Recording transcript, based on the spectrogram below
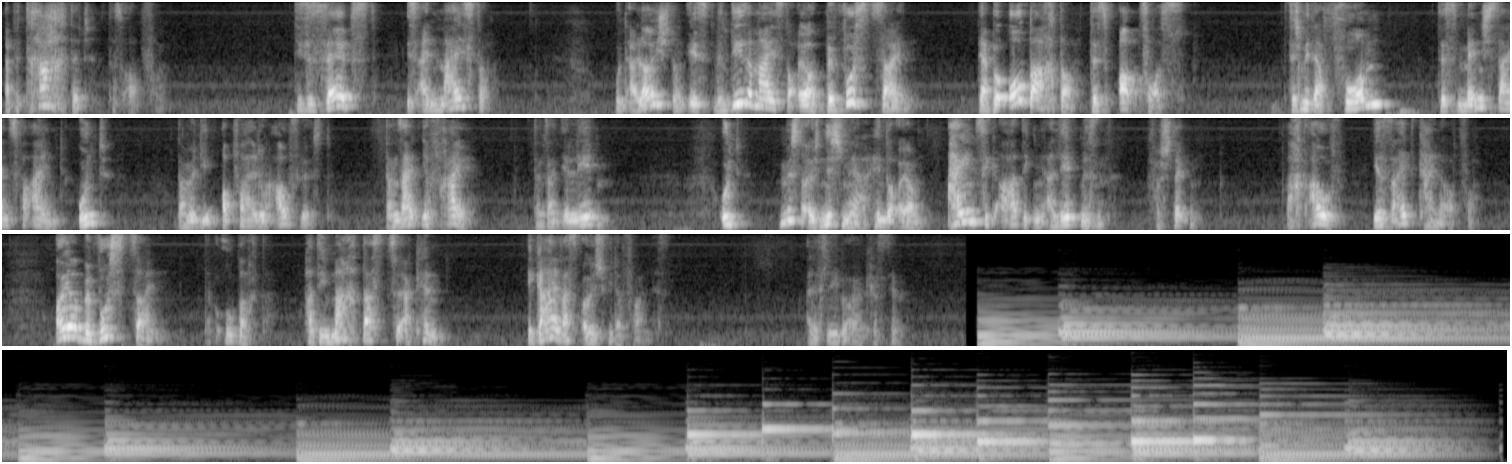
Er betrachtet das Opfer. Dieses Selbst ist ein Meister. Und Erleuchtung ist wenn dieser Meister Euer Bewusstsein, der Beobachter des Opfers, sich mit der Form des Menschseins vereint und damit die Opferhaltung auflöst, dann seid ihr frei, dann seid ihr Leben und müsst Euch nicht mehr hinter euren einzigartigen Erlebnissen verstecken. Wacht auf, ihr seid keine Opfer. Euer Bewusstsein, der Beobachter, hat die Macht das zu erkennen, egal was Euch widerfahren ist. Alles Liebe Euer Christian.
